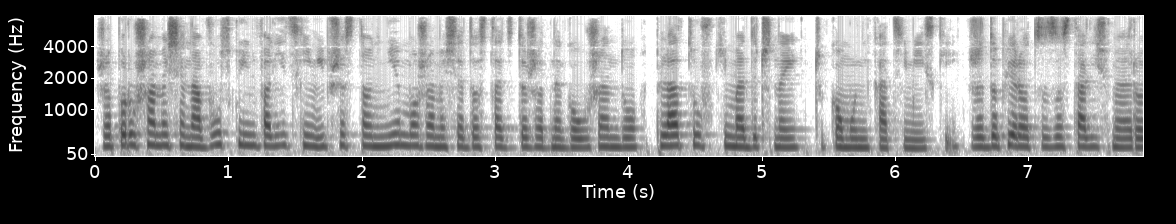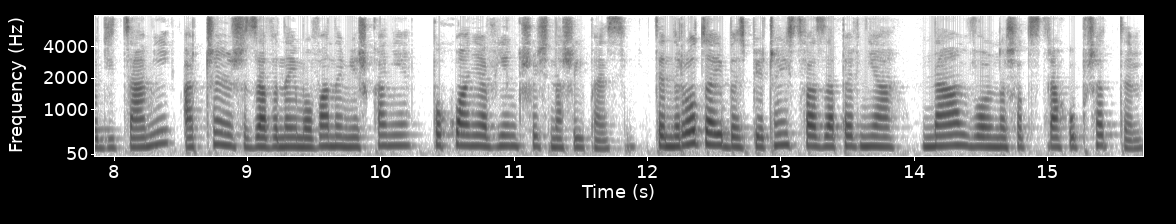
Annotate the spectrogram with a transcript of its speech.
że poruszamy się na wózku inwalidzkim i przez to nie możemy się dostać do żadnego urzędu, placówki medycznej czy komunikacji miejskiej, że dopiero co zostaliśmy rodzicami, a czynsz za wynajmowane mieszkanie pochłania większość naszej pensji. Ten rodzaj bezpieczeństwa zapewnia nam wolność od strachu przed tym,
